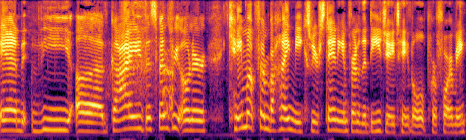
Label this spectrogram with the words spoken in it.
And the uh, guy, the dispensary owner, came up from behind me because we were standing in front of the DJ table performing.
